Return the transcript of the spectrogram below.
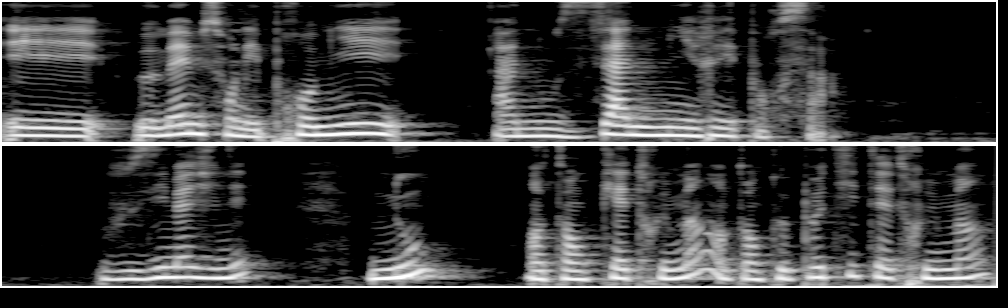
et eux-mêmes sont les premiers à nous admirer pour ça. Vous imaginez? Nous, en tant qu'être humain, en tant que petit être humain,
